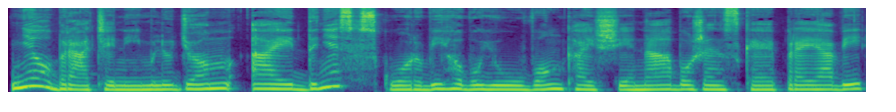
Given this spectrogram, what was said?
Neobráteným ľuďom aj dnes skôr vyhovujú vonkajšie náboženské prejavy,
